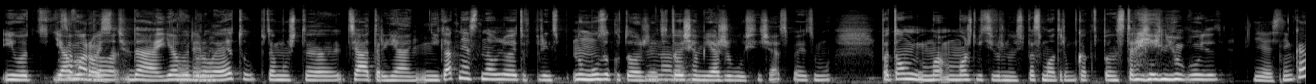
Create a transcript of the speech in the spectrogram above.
И вот я выбрала, Заморозить да, я время. выбрала эту, потому что театр я никак не остановлю, это в принципе, ну музыку тоже, Ну это да. то, чем я живу сейчас, поэтому потом, может быть, вернусь, посмотрим, как по настроению будет. Ясненько.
